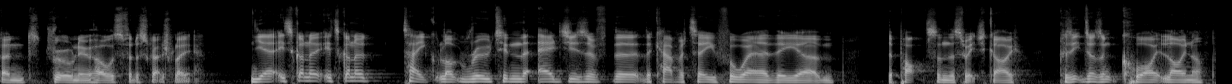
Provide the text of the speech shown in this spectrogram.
and drill new holes for the scratch plate? Yeah, it's gonna it's gonna take like rooting the edges of the the cavity for where the um the pots and the switch go because it doesn't quite line up.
